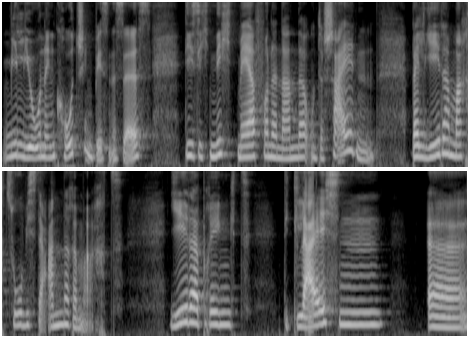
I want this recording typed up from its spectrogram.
Millionen Coaching-Businesses, die sich nicht mehr voneinander unterscheiden, weil jeder macht so, wie es der andere macht. Jeder bringt die gleichen, äh,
